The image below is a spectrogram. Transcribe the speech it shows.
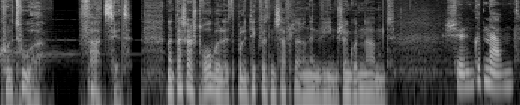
Kultur Fazit. Natascha Strobel ist Politikwissenschaftlerin in Wien. Schönen guten Abend. Schönen guten Abend.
